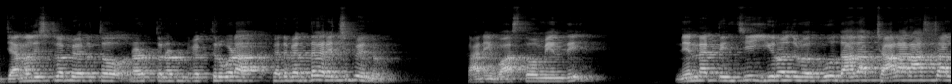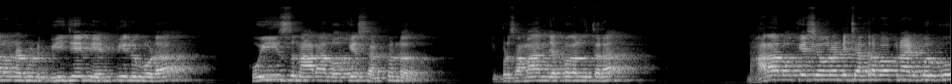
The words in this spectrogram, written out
జర్నలిస్టుల పేరుతో నడుపుతున్నటువంటి వ్యక్తులు కూడా పెద్ద పెద్దగా రెచ్చిపోయినారు. కానీ వాస్తవం ఏంది? నిన్నటి నుంచి ఈ రోజు వరకు దాదాపు చాలా రాష్ట్రాల్లో ఉన్నటువంటి బీజేపీ ఎంపీలు కూడా హుయిస్ నారా లోకేష్ అంటున్నారు. ఇప్పుడు సమాధానం చెప్పగలుగుతారా? నారా లోకేష్ ఎవరంటే చంద్రబాబు నాయుడు కొరకు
